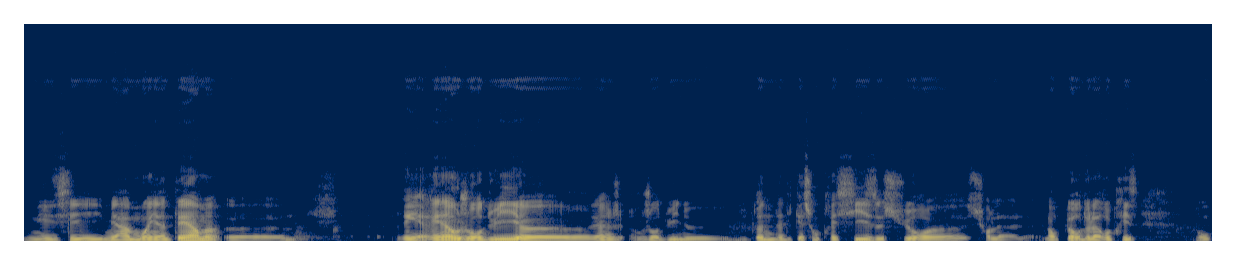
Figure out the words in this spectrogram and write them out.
mais, à moyen terme, rien aujourd'hui aujourd'hui ne, donne d'indication précise sur, sur l'ampleur de la reprise. Donc,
